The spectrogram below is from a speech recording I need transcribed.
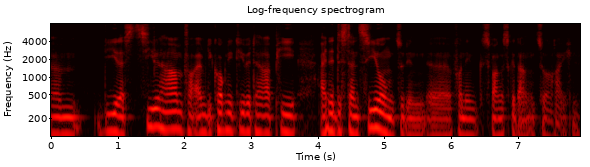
ähm, die das Ziel haben, vor allem die kognitive Therapie, eine Distanzierung zu den, äh, von den Zwangsgedanken zu erreichen.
